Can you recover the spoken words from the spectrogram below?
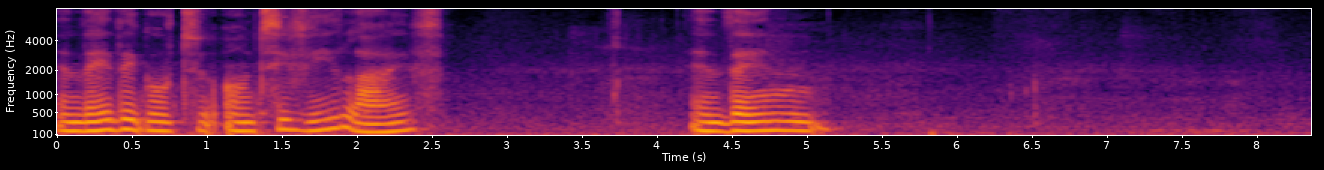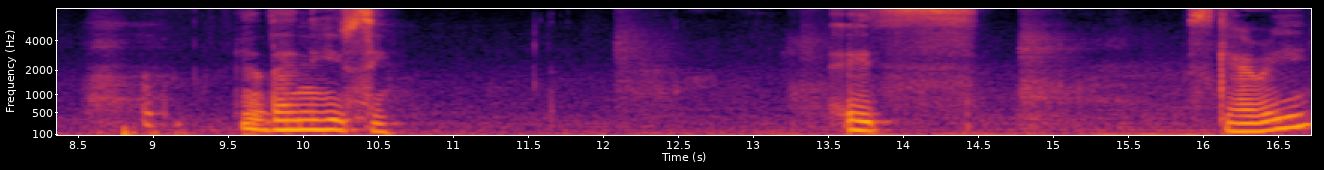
and then they go to on TV live. And then and then you see. It's scary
